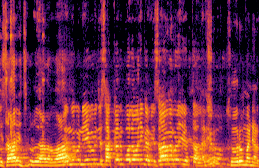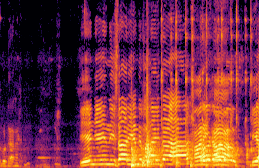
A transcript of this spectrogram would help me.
విసారించుకుడు కాదవ్వా. ఎందుకు నీ గురించి సక్కని పొలం ఇంకా విచారణ కూడా చెప్తాను షోరూమ్ బండి అనుకుంటారా? ఏం చేయింది ఈసారి ఏంది పని అవుతుందా? మరి, ఆ. ఇక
